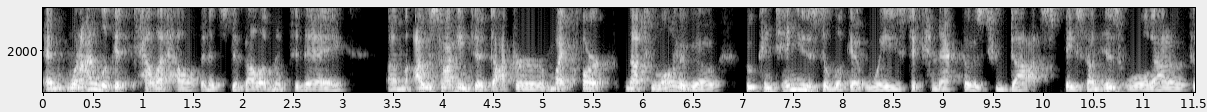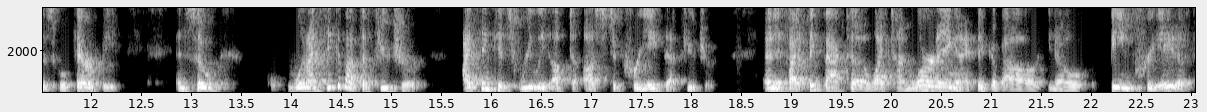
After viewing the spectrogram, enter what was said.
And when I look at telehealth and its development today, um, I was talking to Dr. Mike Clark not too long ago, who continues to look at ways to connect those two dots based on his world out of physical therapy. And so when I think about the future, I think it's really up to us to create that future. And if I think back to lifetime learning and I think about, you know, being creative,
